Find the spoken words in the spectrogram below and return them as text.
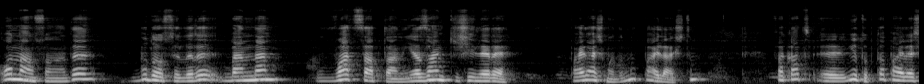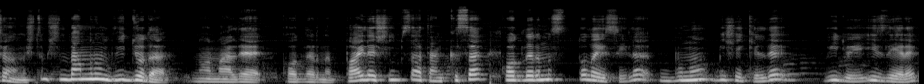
Ondan sonra da bu dosyaları benden WhatsApp'tan yazan kişilere paylaşmadım mı? Paylaştım. Fakat e, YouTube'da paylaşamamıştım. Şimdi ben bunun videoda normalde kodlarını paylaşayım. Zaten kısa kodlarımız dolayısıyla bunu bir şekilde videoyu izleyerek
